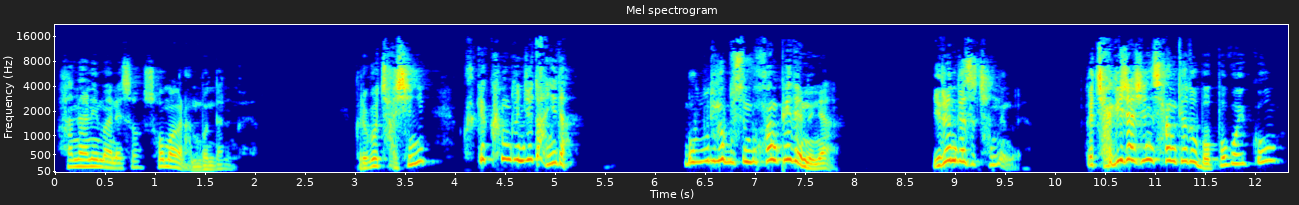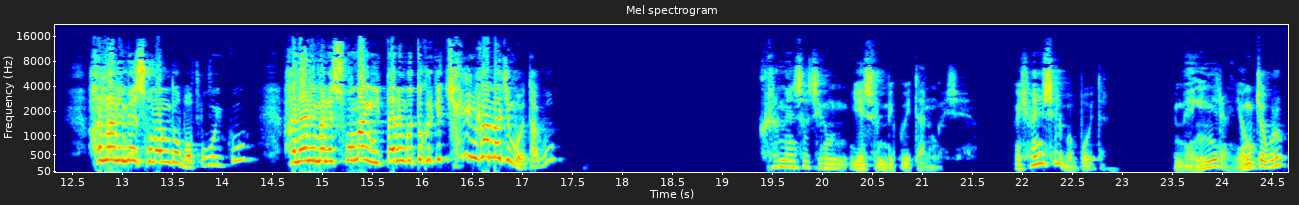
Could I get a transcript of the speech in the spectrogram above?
하나님 안에서 소망을 안 본다는 거예요. 그리고 자신이 그렇게 큰 문제도 아니다. 뭐 우리가 무슨 뭐 황폐됐느냐? 이런 데서 찾는 거예요. 그러니까 자기 자신 상태도 못 보고 있고 하나님의 소망도 못 보고 있고 하나님 안에 소망이 있다는 것도 그렇게 철감하지 못하고 그러면서 지금 예수를 믿고 있다는 것이에요. 그러니까 현실을 못 보고 있다는 거예요. 맹인이라는 영적으로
